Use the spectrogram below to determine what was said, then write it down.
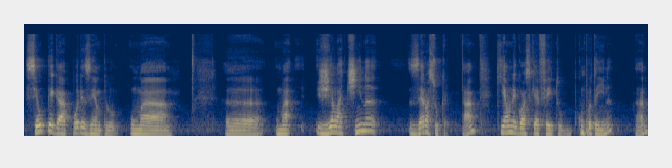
Se eu pegar, por exemplo, uma, uh, uma gelatina zero açúcar, tá? Que é um negócio que é feito com proteína, tá?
